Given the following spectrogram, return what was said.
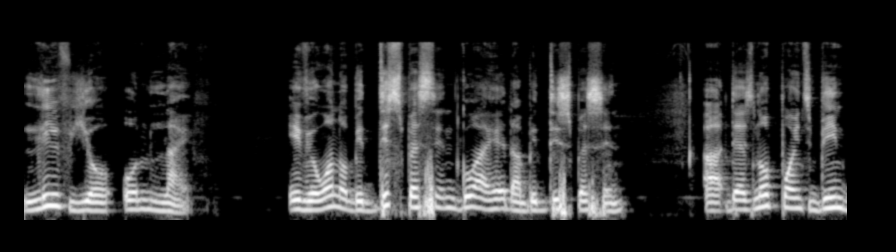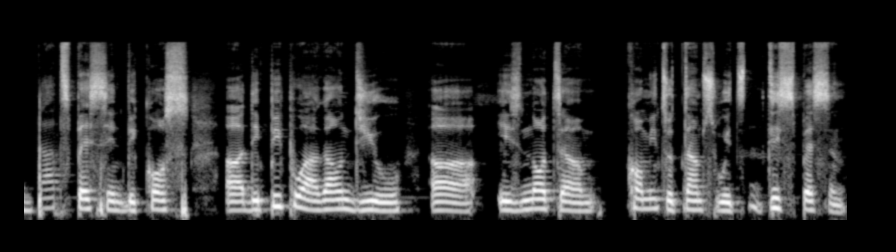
live your own life. If you want to be this person, go ahead and be this person. Uh, there's no point being that person because uh, the people around you uh, is not um, coming to terms with this person.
